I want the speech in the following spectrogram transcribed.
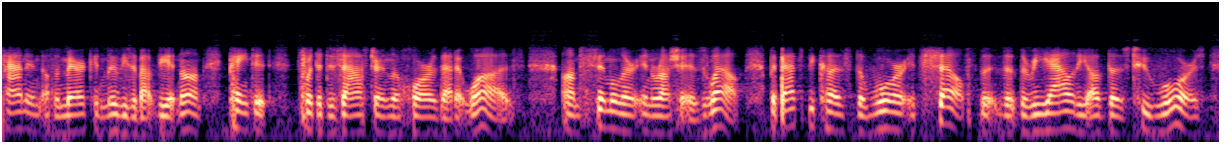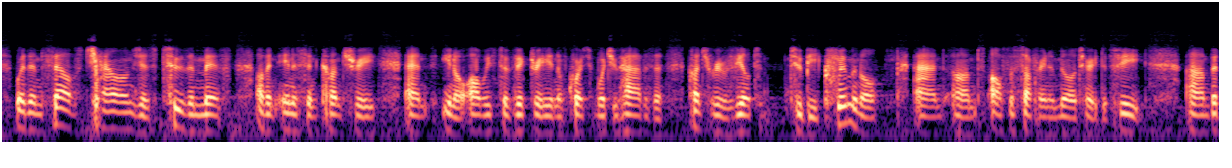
canon of American movies about Vietnam painted for the disaster and the horror that it was. Um, similar in Russia as well. But that's because the war itself, the, the, the reality of those two wars, were themselves challenges to the myth of an innocent country and, you know, always to victory. And of course, what you have is a country revealed to, to be criminal and um, also suffering a military defeat. Um, but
